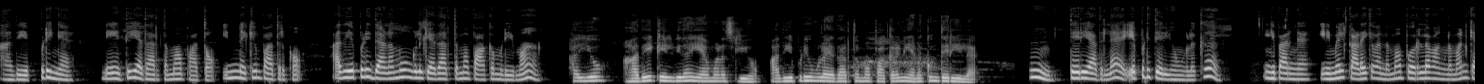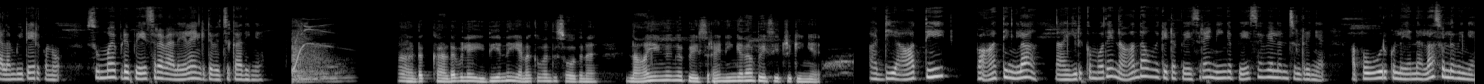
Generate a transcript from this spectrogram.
அது எப்படிங்க? நேத்து யதார்த்தமா பார்த்தோம். இன்னைக்கும் பார்த்துருக்கோம். அது எப்படி தினமும் உங்களுக்கு யதார்த்தமா பார்க்க முடியுமா? ஐயோ அதே கேள்விதான் என் மனசுலயும். அது எப்படி உங்களை யதார்த்தமா பார்க்கறேன்னு எனக்கும் தெரியல. ம் தெரியாதுல்ல. எப்படி தெரியும் உங்களுக்கு? இங்க பாருங்க இனிமேல் கடைக்கு வந்தோமா பொருளை வாங்கினோமான்னு கிளம்பிட்டே இருக்கணும். சும்மா இப்படி பேசுற வேலையெல்லாம் என்கிட்ட வச்சுக்காதீங்க. அட கடவுளே இது என்ன எனக்கு வந்து சோதனை? நான் எங்கங்க பேசுறேன்? நீங்க தான் பேசிட்டு இருக்கீங்க. அடி ஆத்தி பாத்தீங்களா? நான் இருக்கும்போதே நான் தான் உங்ககிட்ட பேசுறேன் நீங்க பேசவே இல்லைன்னு சொல்றீங்க. அப்ப ஊருக்குள்ள என்னெல்லாம் சொல்லுவீங்க?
